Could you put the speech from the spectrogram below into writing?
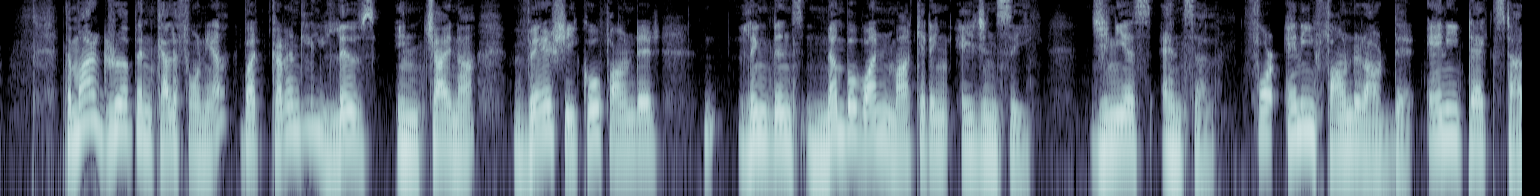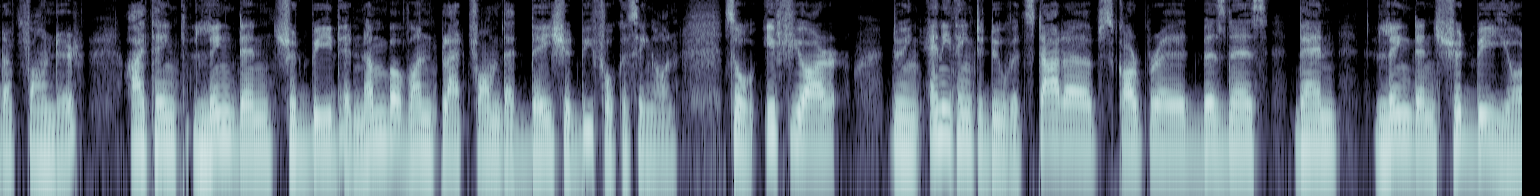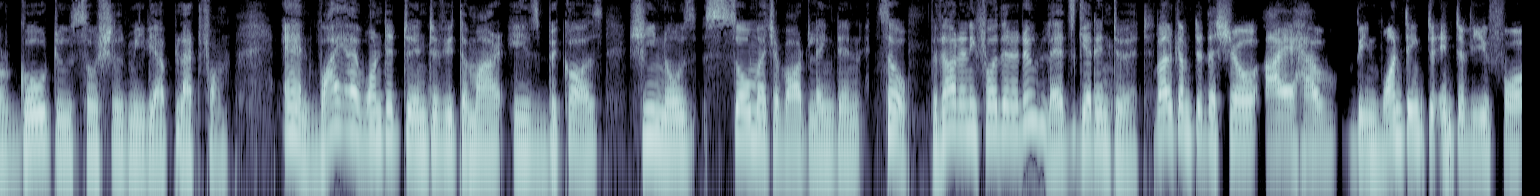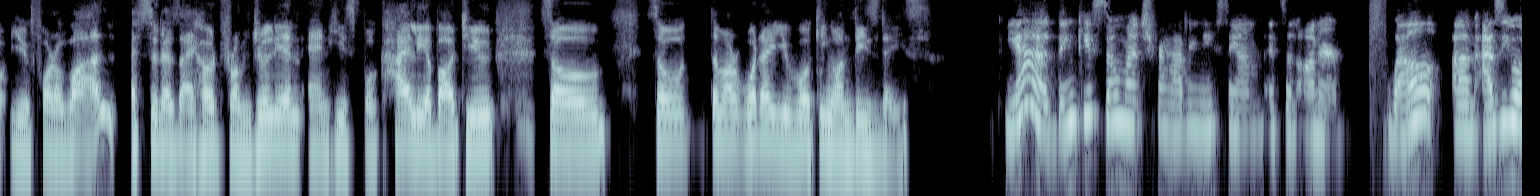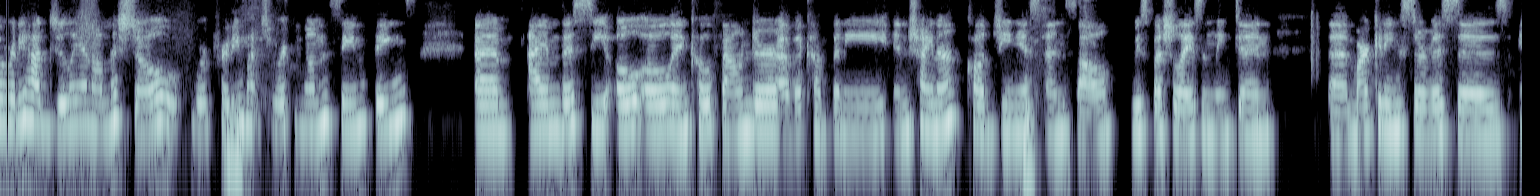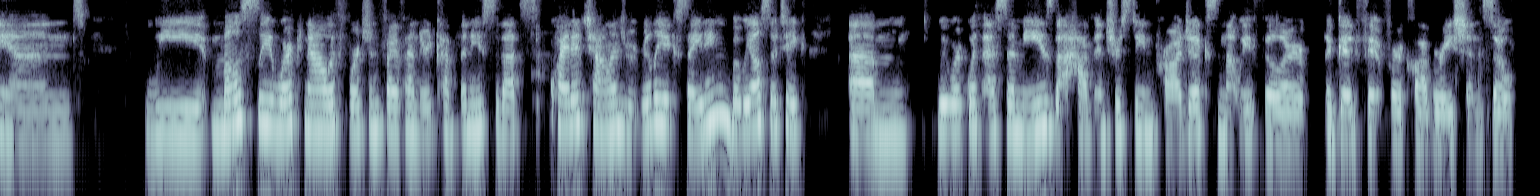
Tamar grew up in California, but currently lives in China, where she co founded LinkedIn's number one marketing agency, Genius Encel. For any founder out there, any tech startup founder, I think LinkedIn should be the number one platform that they should be focusing on. So if you are doing anything to do with startups, corporate, business, then LinkedIn should be your go to social media platform. And why I wanted to interview Tamar is because she knows so much about LinkedIn. So, without any further ado, let's get into it. Welcome to the show. I have been wanting to interview for you for a while. As soon as I heard from Julian and he spoke highly about you. So, so Tamar, what are you working on these days? Yeah, thank you so much for having me, Sam. It's an honor. Well, um, as you already had Julian on the show, we're pretty much working on the same things. Um, I'm the COO and co founder of a company in China called Genius Yes. Encel. We specialize in LinkedIn uh, marketing services and we mostly work now with Fortune 500 companies, so that's quite a challenge, but really exciting. But we also take um, we work with SMEs that have interesting projects and that we feel are a good fit for a collaboration. So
